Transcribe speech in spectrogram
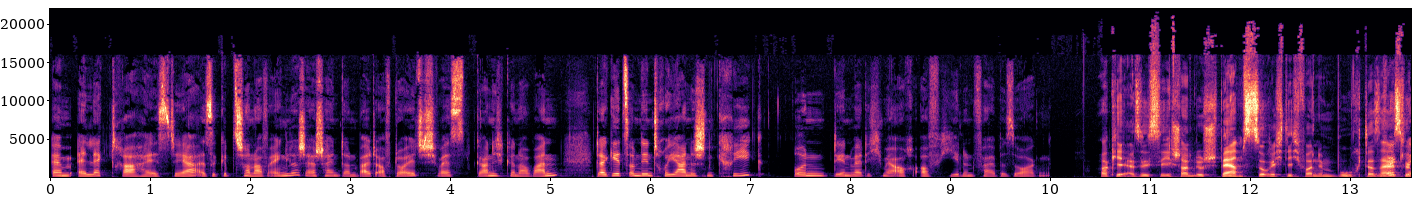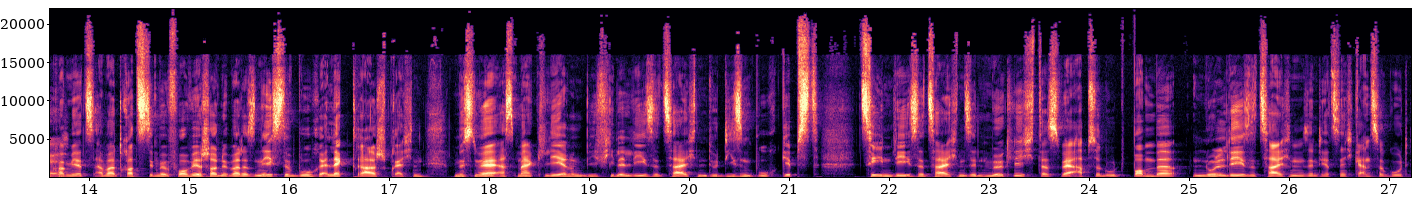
Ähm, Elektra heißt der, also gibt es schon auf Englisch, erscheint dann bald auf Deutsch, ich weiß gar nicht genau wann. Da geht es um den Trojanischen Krieg und den werde ich mir auch auf jeden Fall besorgen. Okay, also ich sehe schon, du schwärmst so richtig von dem Buch. Das heißt, Wirklich? wir kommen jetzt aber trotzdem, bevor wir schon über das nächste Buch Elektra sprechen, müssen wir ja erstmal erklären, wie viele Lesezeichen du diesem Buch gibst. Zehn Lesezeichen sind möglich, das wäre absolut Bombe. Null Lesezeichen sind jetzt nicht ganz so gut.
